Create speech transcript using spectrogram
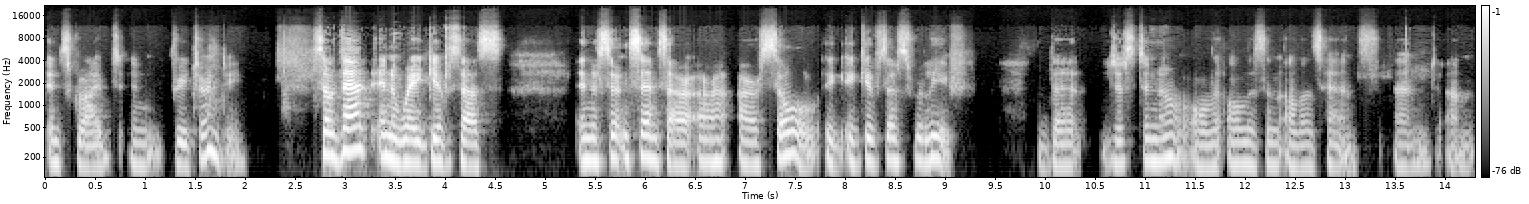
inscribed in pre eternity. So, that in a way gives us, in a certain sense, our, our, our soul, it, it gives us relief that just to know all, all is in Allah's hands and, um,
